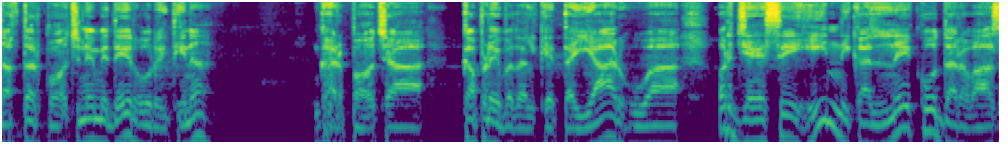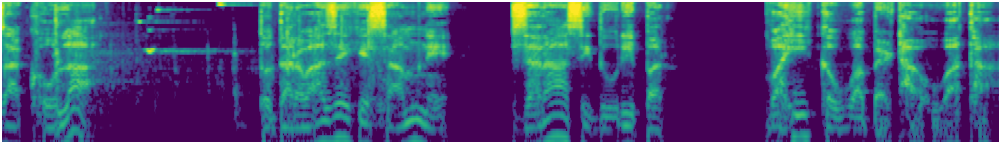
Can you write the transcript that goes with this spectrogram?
दफ्तर पहुँचने में देर हो रही थी ना। घर पहुँचा कपड़े बदल के तैयार हुआ और जैसे ही निकलने को दरवाज़ा खोला तो दरवाजे के सामने जरा सी दूरी पर वही कौआ बैठा हुआ था।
